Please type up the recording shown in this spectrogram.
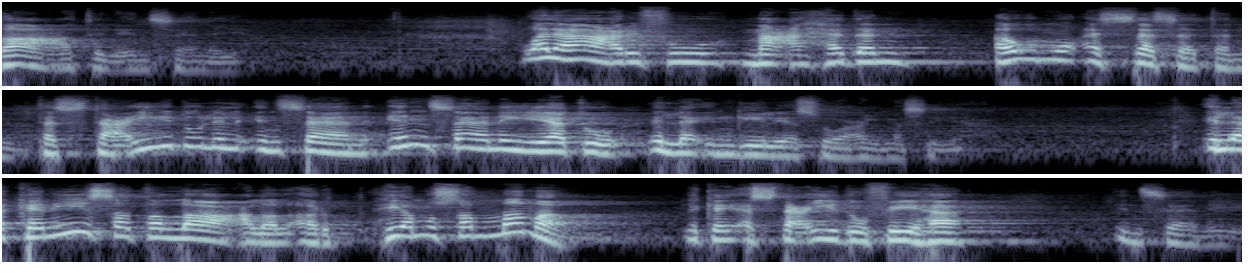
ضاعت الإنسانية. ولا أعرف معهدا أو مؤسسه تستعيد للإنسان انسانيته إلا إنجيل يسوع المسيح. إلا كنيسة الله على الأرض هي مصممة لكي أستعيد فيها إنسانيتي.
